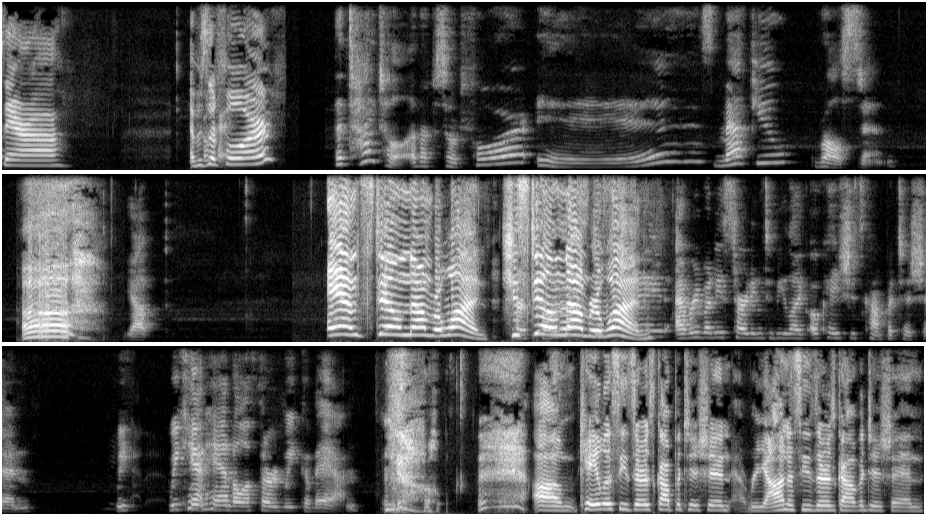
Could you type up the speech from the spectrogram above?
Sarah. Episode Okay. four. The title of episode four is Matthew Rolston. Ugh. Yep. And still number one. She's Her still number one. Everybody's starting to be like, okay, she's competition. We we can't handle a third week of Anne. No. Um, Kayla sees her as competition. Rihanna sees her as competition.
